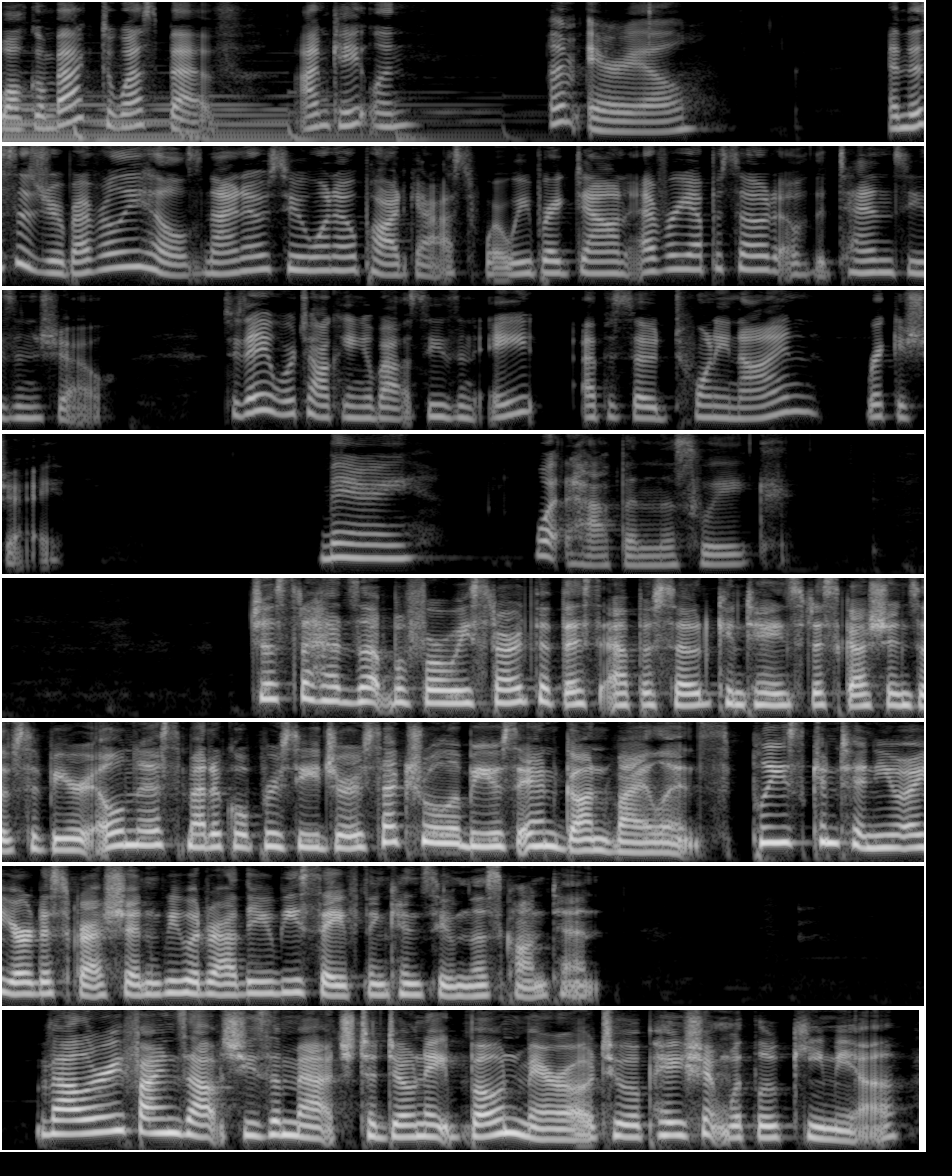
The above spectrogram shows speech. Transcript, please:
Welcome back to West Bev. I'm Caitlin, I'm Ariel. and this is your Beverly Hills 90210 podcast, where we break down every episode of the 10 season show. Today we're talking about season 8, episode 29, Ricochet. Mary, what happened this week? Just a heads up before we start that this episode contains discussions of severe illness, medical procedures, sexual abuse, and gun violence. Please continue at your discretion. We would rather you be safe than consume this content. Valerie finds out she's a match to donate bone marrow to a patient with leukemia.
